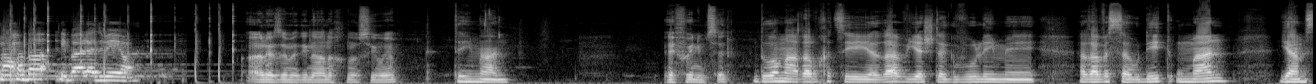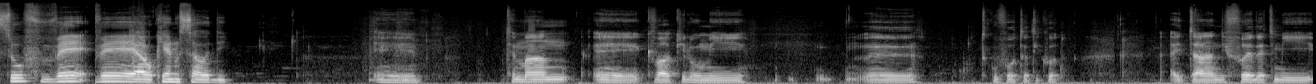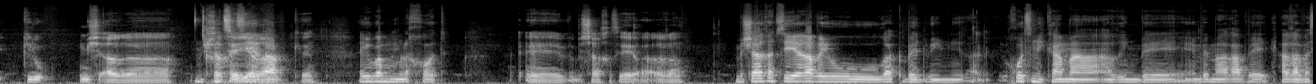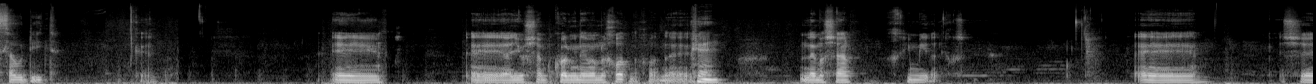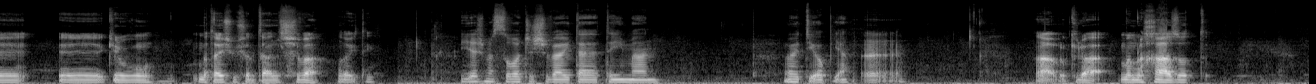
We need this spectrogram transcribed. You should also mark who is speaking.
Speaker 1: מרחבה לבלד ביום.
Speaker 2: על איזה מדינה אנחנו עושים היום?
Speaker 3: תימן.
Speaker 2: איפה היא נמצאת?
Speaker 3: דרום מערב חצי ערב, יש לה גבול עם אה, ערב הסעודית, אומן, ים סוף ו- והאוקיינוס ההודי.
Speaker 2: Uh, תימן uh, כבר כאילו מתקופות עתיקות. הייתה נפרדת מ... כאילו, משאר החצי
Speaker 3: ערב.
Speaker 2: כן.
Speaker 3: היו בה ממלכות.
Speaker 2: אה, ובשאר חצי ערב.
Speaker 3: בשאר חצי ערב היו רק בדואים נראה לי, חוץ מכמה ערים במערב אה, ערב הסעודית.
Speaker 2: אה, אה, היו שם כל מיני ממלכות, נכון?
Speaker 3: כן.
Speaker 2: למשל, חימיר אני חושב. אה, שכאילו מתישהו שלטה על שווה, ראיתי.
Speaker 3: יש מסורות ששווה איתה תימן. לא אתיופיה.
Speaker 2: אה, אה, אבל כאילו הממלכה הזאת,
